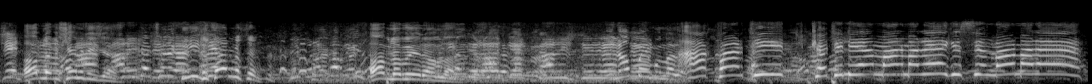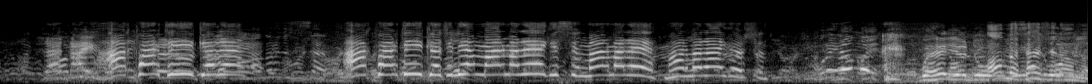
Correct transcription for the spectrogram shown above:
Siktir Abla bir şey mi ol, diyeceksin? karıştırıyorsun. Susar mısın? Abla buyur abla. Siktir ol git, karıştırıyorsun. AK Parti kötüleyen Marmara'ya gitsin Marmara'ya. AK Parti'yi gören AK Parti'yi kötüleyen Marmara'ya gitsin Marmara'ya. Marmara'ya görsün. Abla sen söyle abla.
